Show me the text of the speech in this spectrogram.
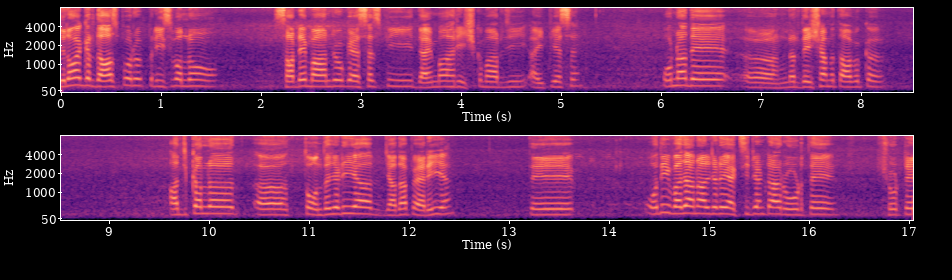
ਜ਼ਿਲ੍ਹਾ ਗੁਰਦਾਸਪੁਰ ਪੁਲਿਸ ਵੱਲੋਂ ਸਾਡੇ ਮਾਨਯੋਗ ਐਸਐਸਪੀ ਦਾਇਮਾ ਹਰੀਸ਼ ਕੁਮਾਰ ਜੀ ਆਈਪੀਐਸ ਉਹਨਾਂ ਦੇ ਨਿਰਦੇਸ਼ਾਂ ਮੁਤਾਬਕ ਅੱਜ ਕੱਲ ਧੁੰਦ ਜਿਹੜੀ ਆ ਜ਼ਿਆਦਾ ਪੈ ਰਹੀ ਆ ਤੇ ਉਹਦੀ ਵਜ੍ਹਾ ਨਾਲ ਜਿਹੜੇ ਐਕਸੀਡੈਂਟ ਆ ਰੋਡ ਤੇ, ਛੋਟੇ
